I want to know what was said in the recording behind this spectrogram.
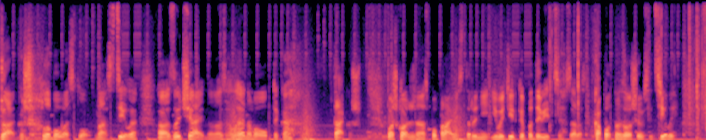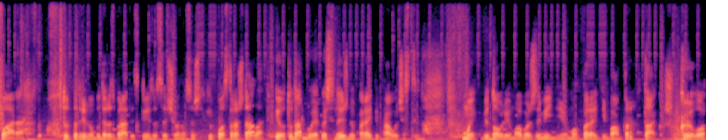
Також лобове скло у нас ціле. Звичайно, у нас галогенова оптика. Також пошкоджена нас по правій стороні, і ви тільки подивіться зараз. Капот нас залишився цілий. Фара тут потрібно буде розбирати, скоріше за все, що вона все ж таки постраждала. І от удар був якось нижню передню праву частину. Ми відновлюємо або ж замінюємо передній бампер, також крило,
